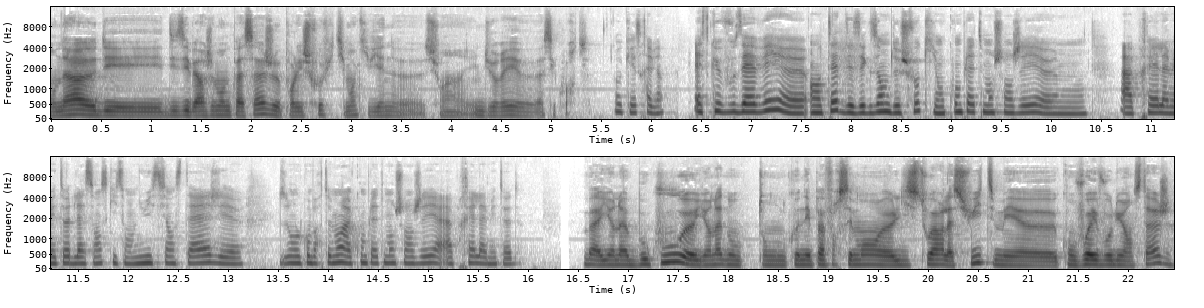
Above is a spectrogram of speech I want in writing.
on a des, des, hébergements de passage pour les chevaux effectivement qui viennent sur une durée assez courte. Ok, très bien. Est-ce que vous avez euh, en tête des exemples de chevaux qui ont complètement changé euh, après la méthode Lassens, qui sont venus ici en stage et euh, dont le comportement a complètement changé après la méthode? Bah, il y en a beaucoup, il y en a dont on ne connaît pas forcément l'histoire, la suite, mais qu'on voit évoluer en stage.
